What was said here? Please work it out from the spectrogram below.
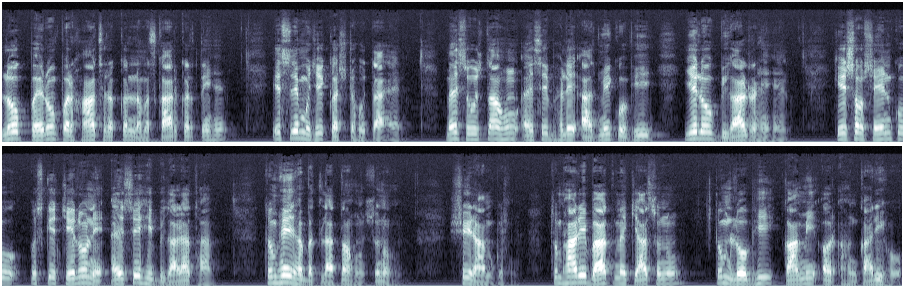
लोग पैरों पर हाथ रखकर नमस्कार करते हैं। इससे मुझे कष्ट होता है। मैं सोचता हूँ ऐसे भले आदमी को भी ये लोग बिगाड़ रहे हैं। केशव सेन को उसके चेलों ने ऐसे ही बिगाड़ा था। तुम्हें यह बतलाता हूँ, सुनो। श्री रामकृष्ण, तुम्हारी बात मैं क्या सुनूं? तुम लोभी, कामी और अहंकारी हो।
